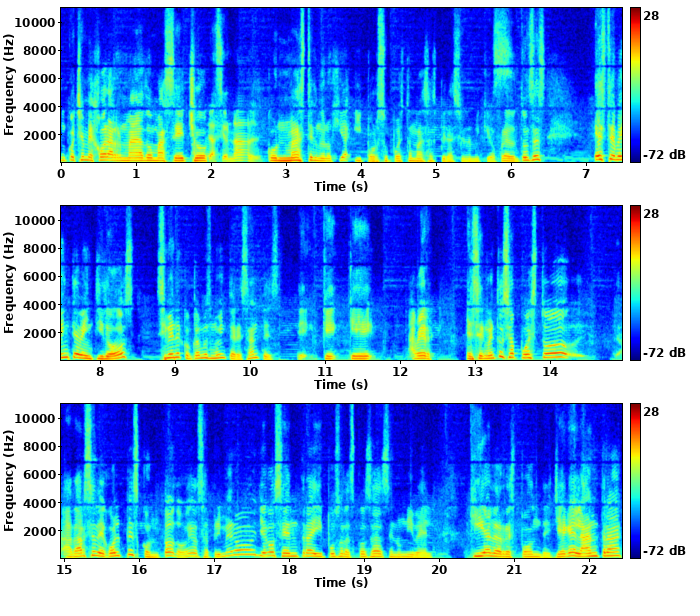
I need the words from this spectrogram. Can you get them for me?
un coche mejor armado, más hecho, con más tecnología y por supuesto más aspiración mi querido Fredo. Entonces, este 2022 sí viene con cambios muy interesantes, eh, que, que, a ver, el segmento se ha puesto a darse de golpes con todo, ¿eh? O sea, primero llegó Centra y puso las cosas en un nivel. Kia le responde. Llega el Antra,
